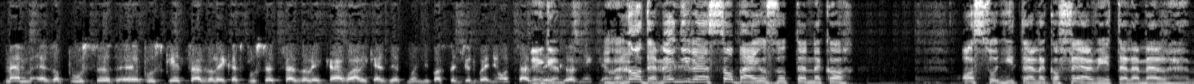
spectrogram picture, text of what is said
nem ez a plusz, öt, ö, plusz 2 százalék, ez plusz 5 százaléká válik, ezért mondjuk azt, hogy kb. 8 százalék környékén. Na de mennyire szabályozott ennek a asszonyhitelnek a felvétele, mert mm,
